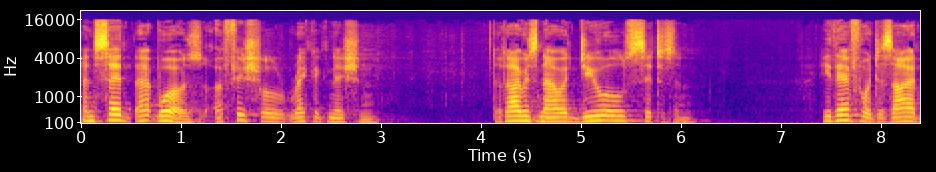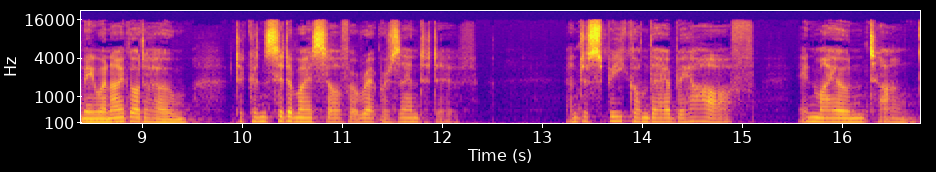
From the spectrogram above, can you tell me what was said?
and said that was official recognition that I was now a dual citizen. He therefore desired me when I got home to consider myself a representative and to speak on their behalf in my own tongue.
